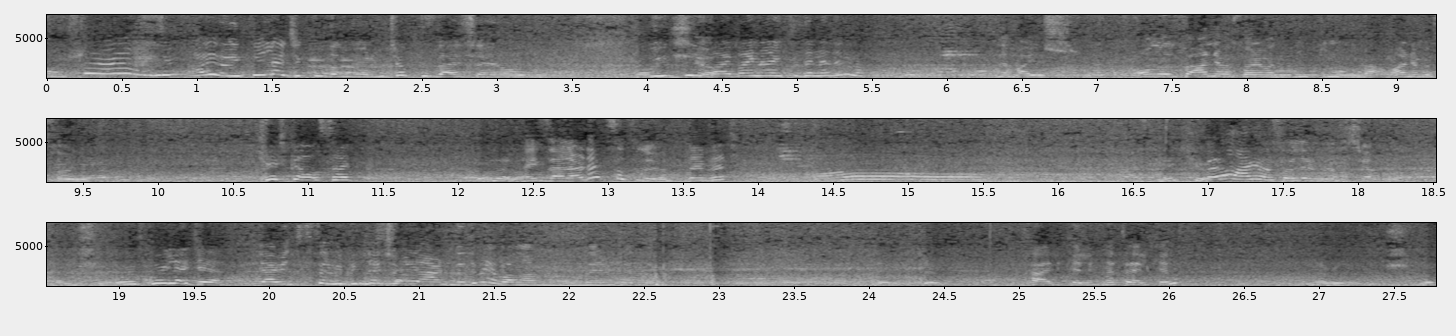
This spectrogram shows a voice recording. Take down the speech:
olmuş. Hayır uyku ilacı kullanıyorum. Çok güzel şey oldu. Uyutuyor. Bye bye night'ı denedin mi? Ne hayır. Onu ben anneme söylemedim. Unuttum onu ben. Anneme söyleyeyim. Keşke alsaydık. O ne lan? Eczanelerde mi satılıyor? Evet. Ne ki Ben onu anneme söylerim ya sıcak mı? o? Bir şey var. Uyku ilacı. Ya bitkisel uyku ilacı önerdi dedim ya bana. Zeynep teyze. Gel. Tehlikeli. Ne tehlikeli? Ne bileyim bir şey.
